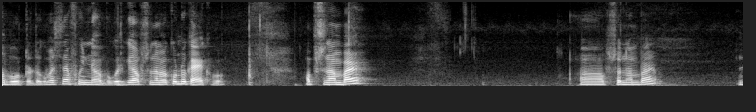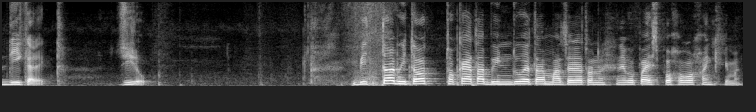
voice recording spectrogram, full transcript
হ'ব উত্তৰটো। গম পাইছে শূন্য হ'ব। গতিকে অপশ্যন নম্বৰ কোনটো কাৰেক্ট হ'ব? Option number option number D correct zero' বৃত্তৰ ভিতৰত থকা এটা বিন্দু এটাৰ মাজেৰে টনে নিব পৰা স্পৰ্শকৰ সংখ্যা কিমান?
